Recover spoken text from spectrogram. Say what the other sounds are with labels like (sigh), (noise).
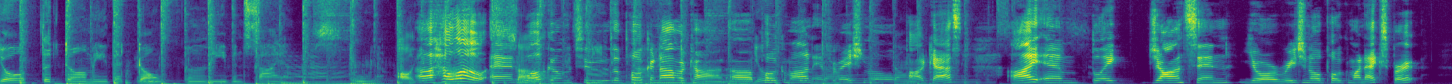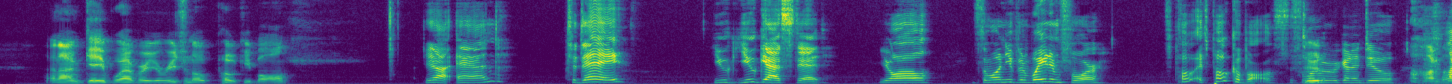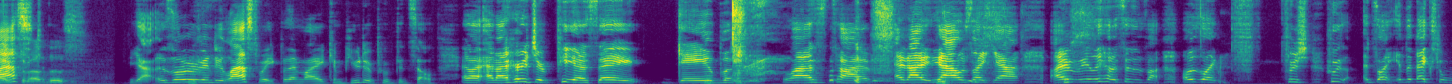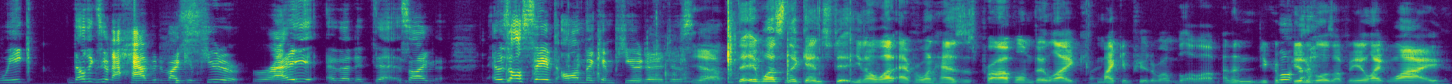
You're the dummy that don't believe in science. Uh, hello and welcome to the Pokenomicon, a Pokemon informational dummy that don't podcast. I am Blake Johnson, your regional Pokemon expert. And I'm Gabe Weber, your regional Pokeball. Yeah, and today, you you guessed it, you all, it's the one you've been waiting for. It's po- it's Pokeballs. It's the one we were gonna do. Oh, I'm Last- hyped about this. Yeah, it's what we were gonna do last week, but then my computer pooped itself, and I and I heard your PSA, Gabe, (laughs) last time, and I yeah, I was like, yeah, I really had a sense of I was like, push, who's? It's like in the next week, nothing's gonna happen to my computer, right? And then it did. So I, it was all saved on the computer, just Yeah. not- It wasn't against it. You know what? Everyone has this problem. They're like, my computer won't blow up. And then your Well, computer blows up, and you're like, why?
